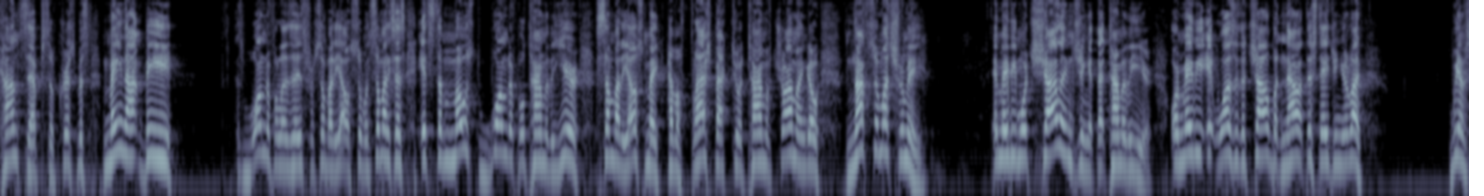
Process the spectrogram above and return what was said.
concepts of Christmas may not be as wonderful as it is for somebody else. So when somebody says it's the most wonderful time of the year, somebody else may have a flashback to a time of trauma and go, not so much for me. It may be more challenging at that time of the year. Or maybe it was as a child, but now at this stage in your life. We have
